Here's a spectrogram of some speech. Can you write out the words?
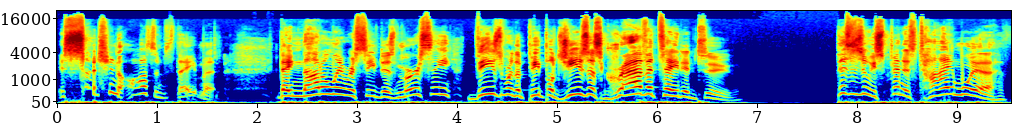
It's such an awesome statement. They not only received his mercy, these were the people Jesus gravitated to. This is who he spent his time with.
